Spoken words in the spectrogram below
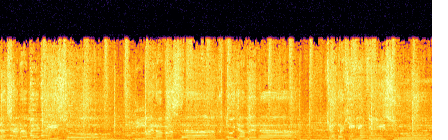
Να ξαναμετρήσω μα ένα βαστάκτο για μένα. Κι αν τα χείλη κλείσω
